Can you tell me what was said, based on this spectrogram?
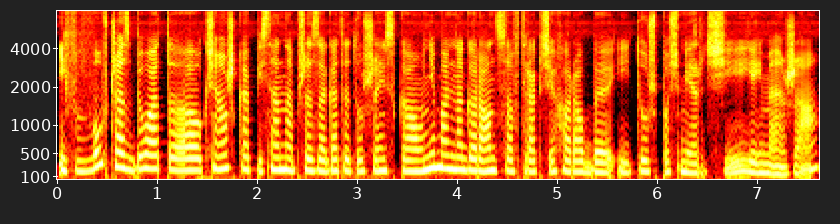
I wówczas była to książka pisana przez Agatę Tuszyńską niemal na gorąco w trakcie choroby i tuż po śmierci jej męża.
